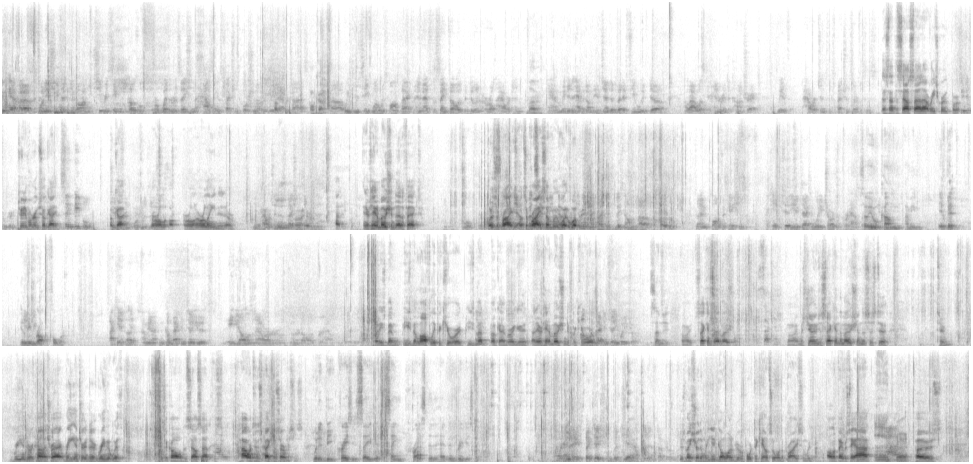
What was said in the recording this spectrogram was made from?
do have, uh, one issue that Yvonne, she received proposals for weatherization, the housing inspection portion of it, we advertised. Okay. Uh, we received one response back, and that's the same fellow that's been doing it, Earl Howerton. Love him. And we didn't have it on the agenda, but if you would, uh, allow us to enter into contract with Howerton's Inspection Services, That's not the South Side Outreach Group or two different groups. two different groups? Okay. Same people, two Okay. different organizations. Earl, Earl and Earlene, is it, or Howerton Inspection Services, I entertain a motion to that effect. Well, What is the price? Yeah, What's the I was about to price? say, I we mean, need what, what, there is no price, it's based on, uh, proposal and qualification. I can't tell you exactly what he charges per house. So it will come, I mean, if it, it'll be brought before. I can't, yeah, I mean, I can come back and tell you it's eighty dollars an hour or two hundred dollars per house or whatever it is. But he's been, he's been lawfully procured. He's met, okay, very good. I entertain a motion to I'll procure. come back and tell you what he charges. So moved. All right, second to that motion? Second. All right, Ms. Jones, a second the motion. This is to, to re-enter a contract, re-enter into agreement with, what's it called? The Southside, Howard Inspection Services. Would it be crazy to say at the same price that it had been previously? I don't have any expectation, but yeah, I'll sit down talk to everybody. Just make sure that we get going to report to council on the price, and we, all in favor say aye. Aye. Opposed?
